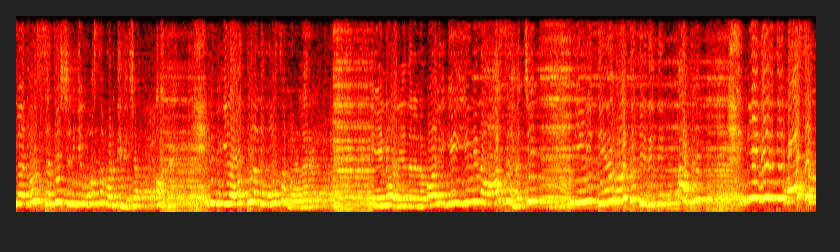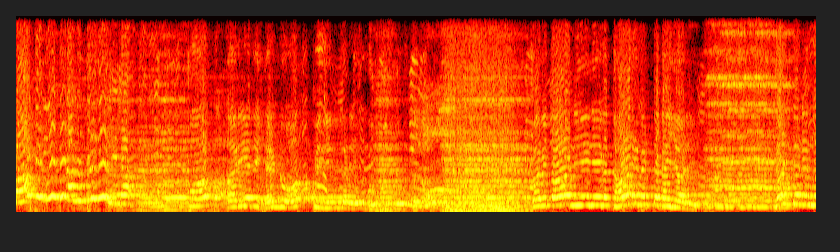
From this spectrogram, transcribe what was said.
ನಾನು ಸತೀಶನಿಗೆ ಮೋಸ ಮಾಡ್ತೀನಿ ನಿಜ. ಆದ್ರೆ ನಿಮಗೆ ಯಾವತ್ತೂ ನಾನು ಮೋಸ ಮಾಡಲಾರೆ. ಏನು ಅರಿಯದ ನನ್ನ ಬಾಳಿಗೆ ಏನಿನ ಆಸೆ ಹಚ್ಚಿ ನೀವೇ ದೇವರು ಅಂತ ಆದ್ರೆ ನೀವೇ ಮೋಸ ಪಾಪ ಅರಿಯದ ಹೆಣ್ಣು ಅಪ್ಪಿ ನಿಂತರೆ ಕವಿತಾ, ನೀನೀಗ ದಾರಿ ಬಿಟ್ಟ ಕೈಯಾಳಿ. ಗಂಡನಿಂದ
